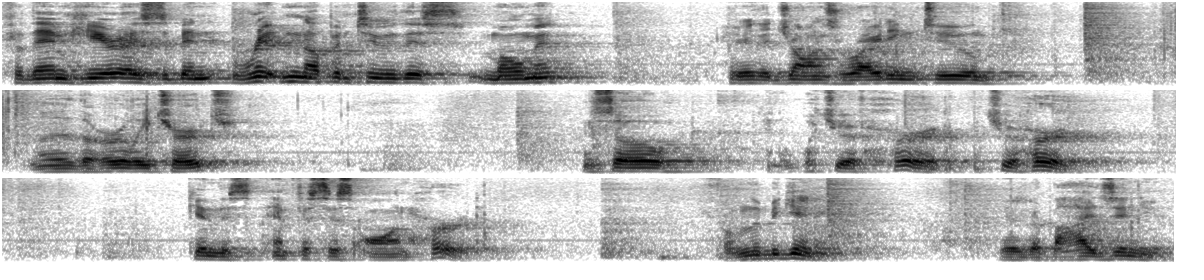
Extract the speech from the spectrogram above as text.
for them here has been written up into this moment here that John's writing to uh, the early church. And so, you know, what you have heard, what you heard, again, this emphasis on heard from the beginning, that it abides in you.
